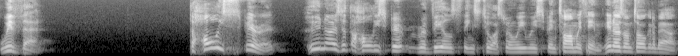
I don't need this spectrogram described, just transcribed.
with that, the Holy Spirit, who knows that the Holy Spirit reveals things to us when we, we spend time with Him? Who knows what I'm talking about?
